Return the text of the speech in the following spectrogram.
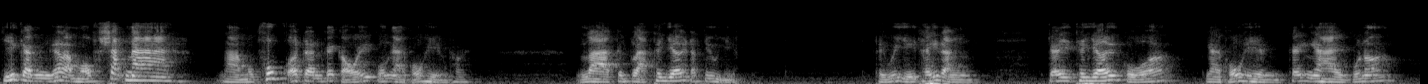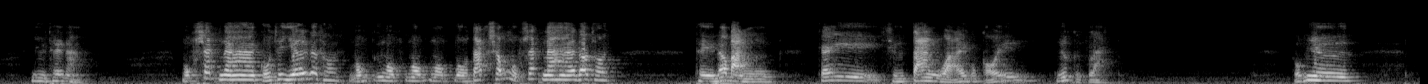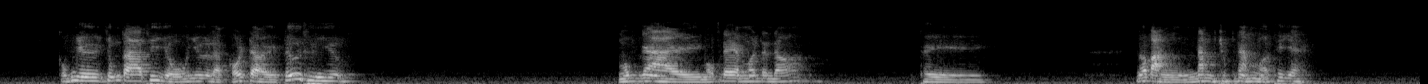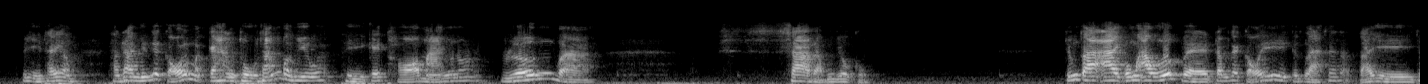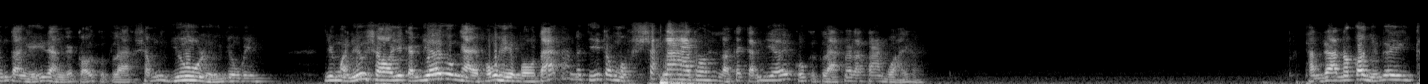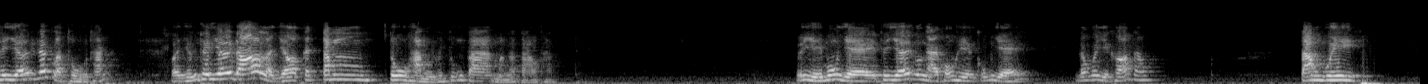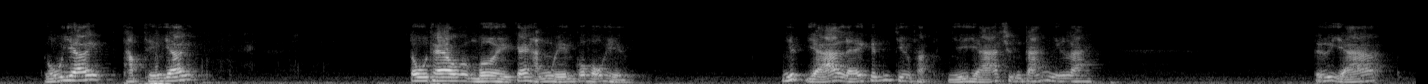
chỉ cần cái là một sát na, là một phút ở trên cái cõi của ngài phổ hiền thôi, là cực lạc thế giới đã tiêu diệt. Thì quý vị thấy rằng cái thế giới của ngài phổ hiền, cái ngày của nó như thế nào? Một sát na của thế giới đó thôi. Một một một một bồ tát sống một sát na đó thôi. Thì nó bằng cái sự tan hoại của cõi nước cực lạc. Cũng như cũng như chúng ta thí dụ như là cõi trời tứ thiên dương. Một ngày, một đêm ở trên đó, thì nó bằng năm chục năm ở thế gian. Quý vị thấy không? Thành ra những cái cõi mà càng thù thắng bao nhiêu á, thì cái thọ mạng của nó lớn và xa rộng vô cùng. Chúng ta ai cũng ao ước về trong cái cõi cực lạc đó tại vì chúng ta nghĩ rằng cái cõi cực lạc sống vô lượng vô biên. Nhưng mà nếu so với cảnh giới của ngài phổ hiền bồ tát đó, nó chỉ trong một sát na thôi là cái cảnh giới của cực lạc nó đã tan hoại rồi. Thành ra nó có những cái thế giới rất là thù thắng và những thế giới đó là do cái tâm tu hành của chúng ta mà nó tạo thành. Quý vị muốn về thế giới của ngài phổ hiền cũng dễ, đâu có gì khó đâu. Tam quy, ngũ giới, thập thiện giới, tu theo 10 cái hạnh nguyện của phổ hiền. Nhất giả lễ kính chư phật, nhị giả xưng tán như lai. Tứ giả,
